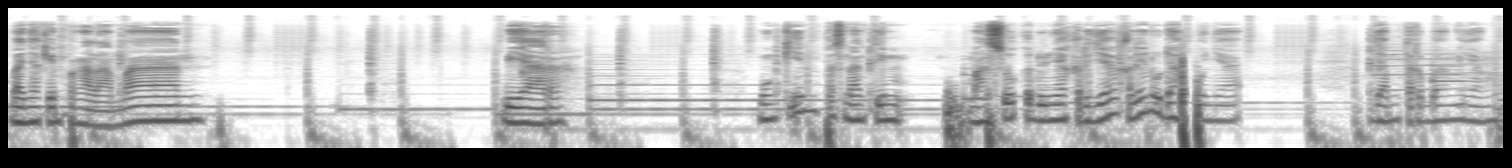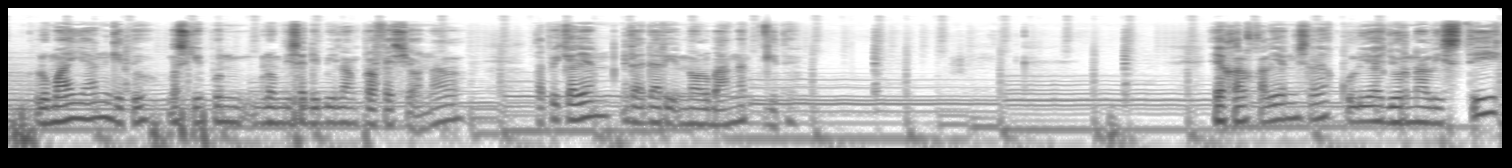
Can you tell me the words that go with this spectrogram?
Banyakin pengalaman biar mungkin pas nanti masuk ke dunia kerja kalian udah punya jam terbang yang lumayan gitu meskipun belum bisa dibilang profesional tapi kalian gak dari nol banget gitu. Ya kalau kalian misalnya kuliah jurnalistik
